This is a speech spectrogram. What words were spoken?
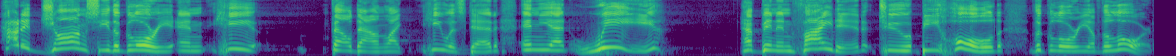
How did John see the glory and he fell down like he was dead, and yet we have been invited to behold the glory of the Lord?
